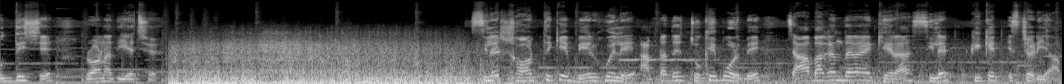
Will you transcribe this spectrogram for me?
উদ্দেশ্যে রওনা দিয়েছে। সিলেট শহর থেকে বের হলে আপনাদের চোখে পড়বে চা বাগান দ্বারা ঘেরা সিলেট ক্রিকেট স্টেডিয়াম।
